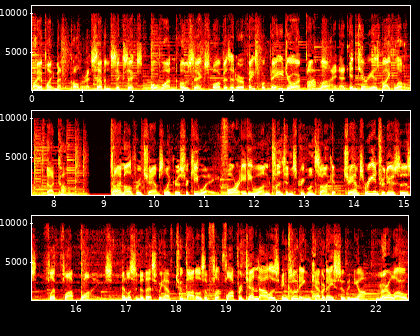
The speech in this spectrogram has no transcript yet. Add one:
by appointment. Call her at 766-0106 or visit her Facebook page or online at interiorsbyglow.com. Time out for Champs Liquors for Keyway, 481 Clinton Street, Woonsocket. Champs reintroduces Flip Flop wines. And listen to this. We have two bottles of Flip Flop for $10, including Cabernet Sauvignon, Merlot,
